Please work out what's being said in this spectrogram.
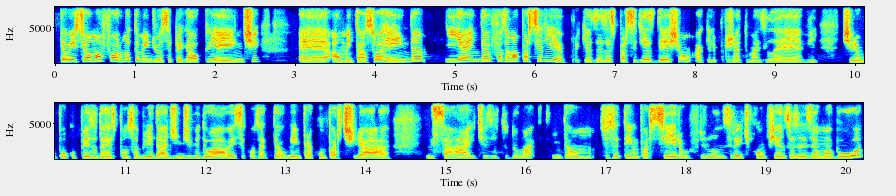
Então, isso é uma forma também de você pegar o cliente, é, aumentar a sua renda e ainda fazer uma parceria, porque às vezes as parcerias deixam aquele projeto mais leve, tira um pouco o peso da responsabilidade individual, aí você consegue ter alguém para compartilhar insights e tudo mais. Então, se você tem um parceiro, freelancer aí de confiança, às vezes é uma boa.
